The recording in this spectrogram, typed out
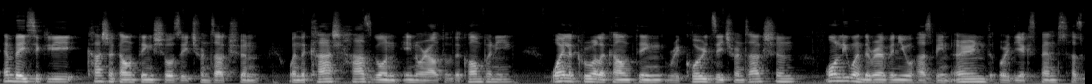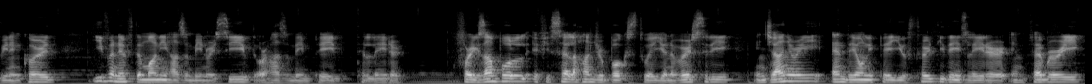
And basically, cash accounting shows a transaction when the cash has gone in or out of the company, while accrual accounting records a transaction only when the revenue has been earned or the expense has been incurred, even if the money hasn't been received or hasn't been paid till later. For example, if you sell 100 books to a university in January and they only pay you 30 days later in February,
